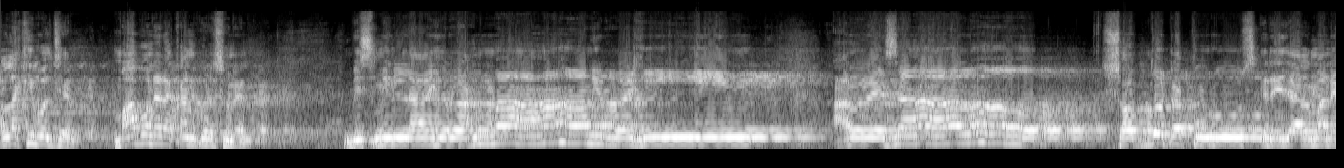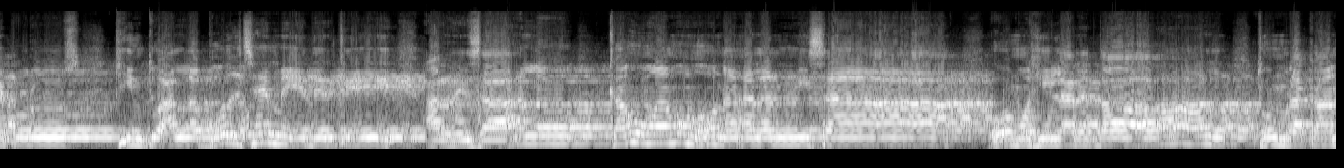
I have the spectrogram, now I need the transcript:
আল্লাহ কি বলছেন? মা বোনেরা কান করে শুনেন। বিসমিল্লাহ রহমান রহিম আর শব্দটা পুরুষ, রেজাল মানে পুরুষ। কিন্তু আল্লাহ বলছে মেয়েদেরকে আর রেজাল কাউমামুন আলান নিসা। ও মহিলার দল তোমরা কান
